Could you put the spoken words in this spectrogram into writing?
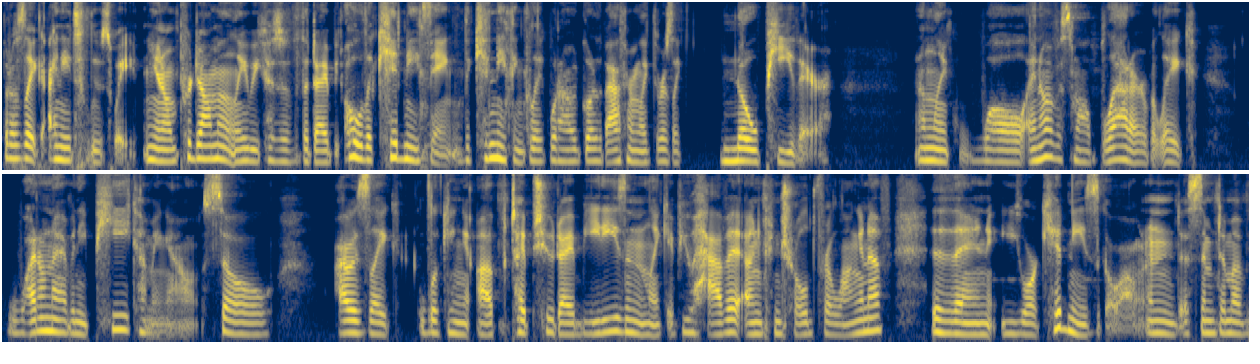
but i was like i need to lose weight you know predominantly because of the diabetes oh the kidney thing the kidney thing like when i would go to the bathroom like there was like no pee there. And i'm like well i know i have a small bladder but like why don't i have any pee coming out? So I was like looking up type 2 diabetes, and like if you have it uncontrolled for long enough, then your kidneys go out. And a symptom of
